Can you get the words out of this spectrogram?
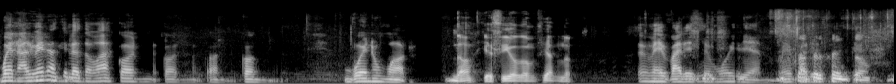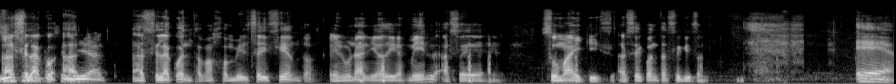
bueno, al menos te lo tomás con, con, con, con buen humor. No, que sigo confiando. Me parece muy bien. Me Está parece perfecto. Hace la, hace la, cuenta, bajo 1600. En un año 10.000 hace suma X. ¿Hace cuántas X son? Eh,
